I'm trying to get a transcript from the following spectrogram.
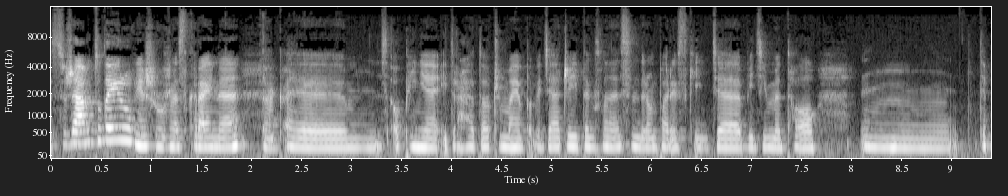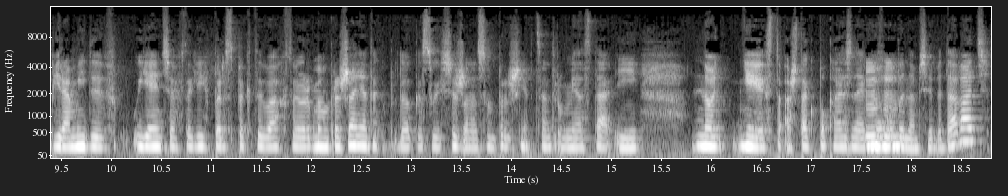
słyszałam tutaj również różne skrajne tak. y, opinie i trochę to, o czym Maja powiedziała, czyli tak zwany syndrom paryski, gdzie widzimy to Mm, piramidy w ujęciach, w takich perspektywach, które robią wrażenie, tak naprawdę okazuje się, że one są praktycznie w centrum miasta i no, nie jest to aż tak pokaźne, jak mm -hmm. mogłoby nam się wydawać.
